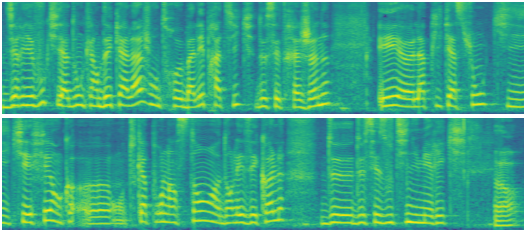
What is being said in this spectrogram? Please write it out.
diriez-vous qu'il y a donc un décalage entre bah, les pratiques de ces très jeunes et l'application qui, est fait, en, en tout cas pour l'instant, dans les écoles de, de ces outils numériques Alors,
